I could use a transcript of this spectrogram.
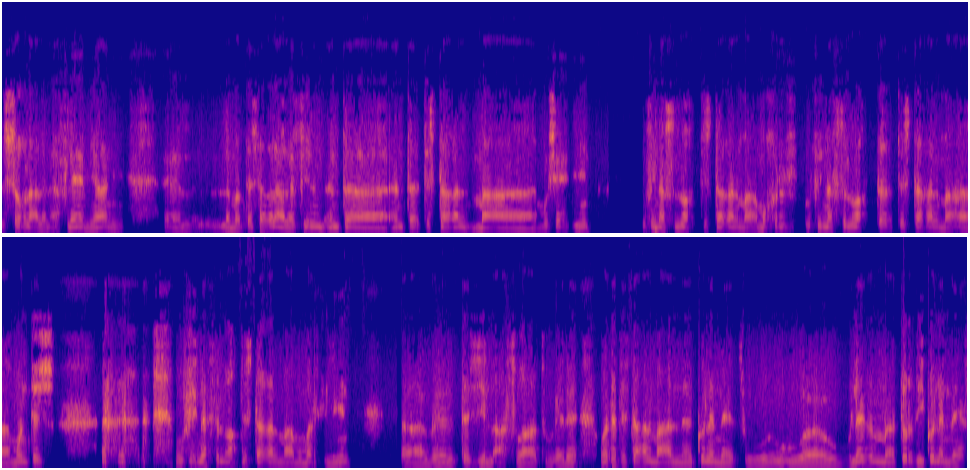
الشغل على الأفلام. يعني لما بتشتغل على فيلم أنت أنت تشتغل مع مشاهدين وفي نفس الوقت تشتغل مع مخرج وفي نفس الوقت تشتغل مع منتج وفي نفس الوقت تشتغل مع ممثلين. بتسجيل الأصوات وكذا وأنت تشتغل مع كل الناس ولازم ترضي كل الناس.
